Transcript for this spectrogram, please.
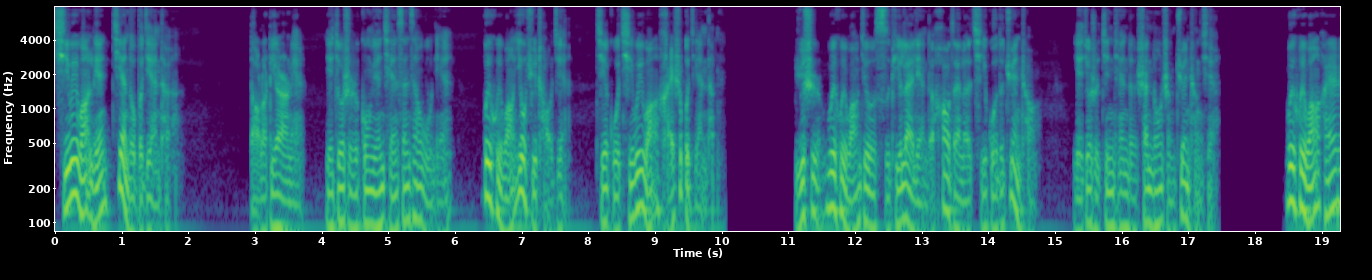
齐威王连见都不见他。到了第二年，也就是公元前三三五年，魏惠王又去朝见，结果齐威王还是不见他。于是魏惠王就死皮赖脸地耗在了齐国的鄄城，也就是今天的山东省鄄城县。魏惠王还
